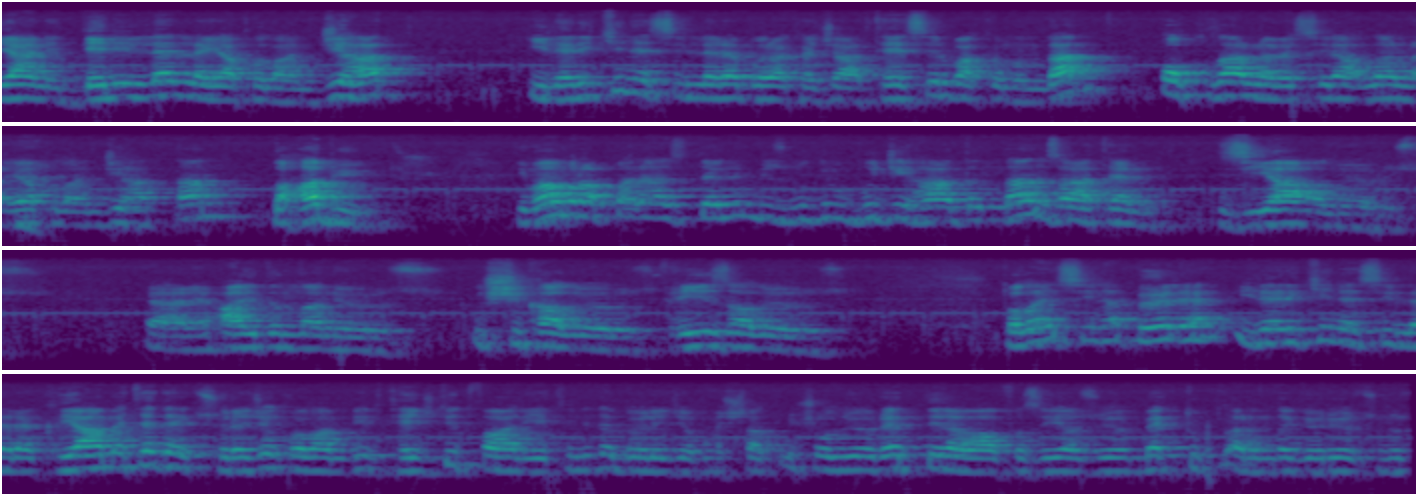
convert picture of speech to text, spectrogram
Yani delillerle yapılan cihat ileriki nesillere bırakacağı tesir bakımından oklarla ve silahlarla yapılan cihattan daha büyüktür. İmam Rabbani Hazretleri'nin biz bugün bu cihadından zaten ziya alıyoruz. Yani aydınlanıyoruz, ışık alıyoruz, feyiz alıyoruz. Dolayısıyla böyle ileriki nesillere kıyamete dek sürecek olan bir tecdit faaliyetini de böylece başlatmış oluyor. Reddi Revafız'ı yazıyor. Mektuplarında görüyorsunuz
